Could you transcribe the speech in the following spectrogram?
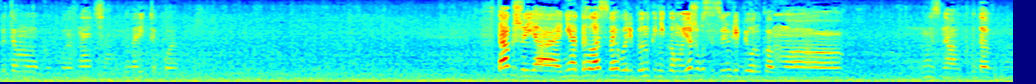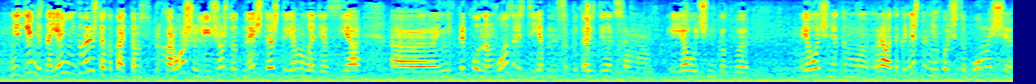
Поэтому, как бы, знаете, говорить такое. Также я не отдала своего ребенка никому. Я живу со своим ребенком знаю, когда... Я не знаю, я не говорю, что я какая-то там супер хорошая или еще что-то, но я считаю, что я молодец. Я э, не в преклонном возрасте, я, блин, все пытаюсь делать сама. И я очень, как бы, я очень этому рада. Конечно, мне хочется помощи,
